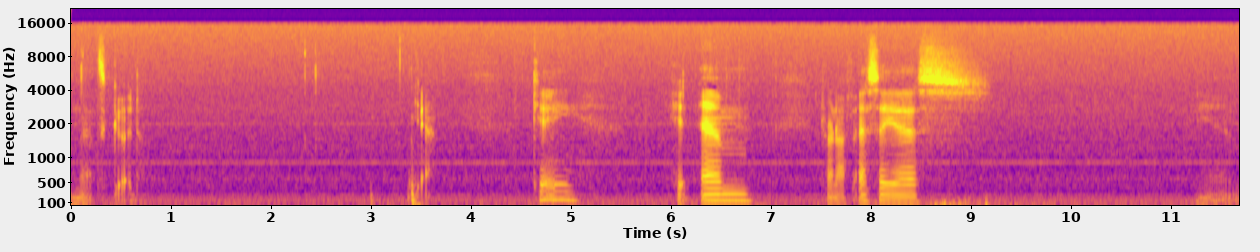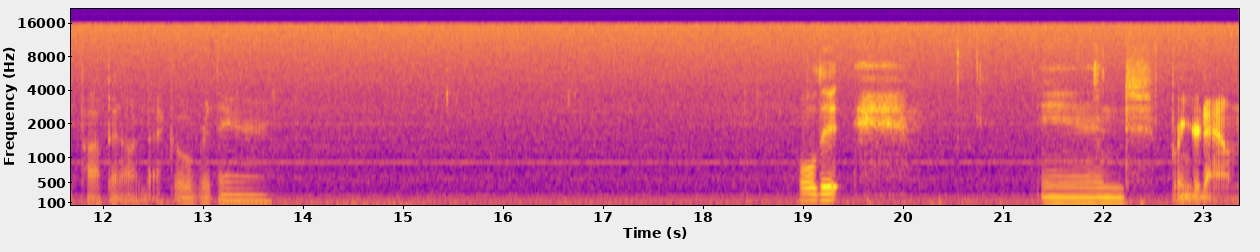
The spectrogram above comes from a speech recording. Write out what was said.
And that's good. OK. Hit M. Turn off SAS. And pop it on back over there. Hold it. And bring her down.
